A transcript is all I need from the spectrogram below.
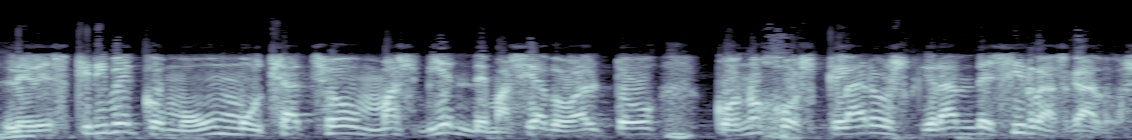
Le describe como un muchacho más bien demasiado alto, con ojos claros, grandes y rasgados,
